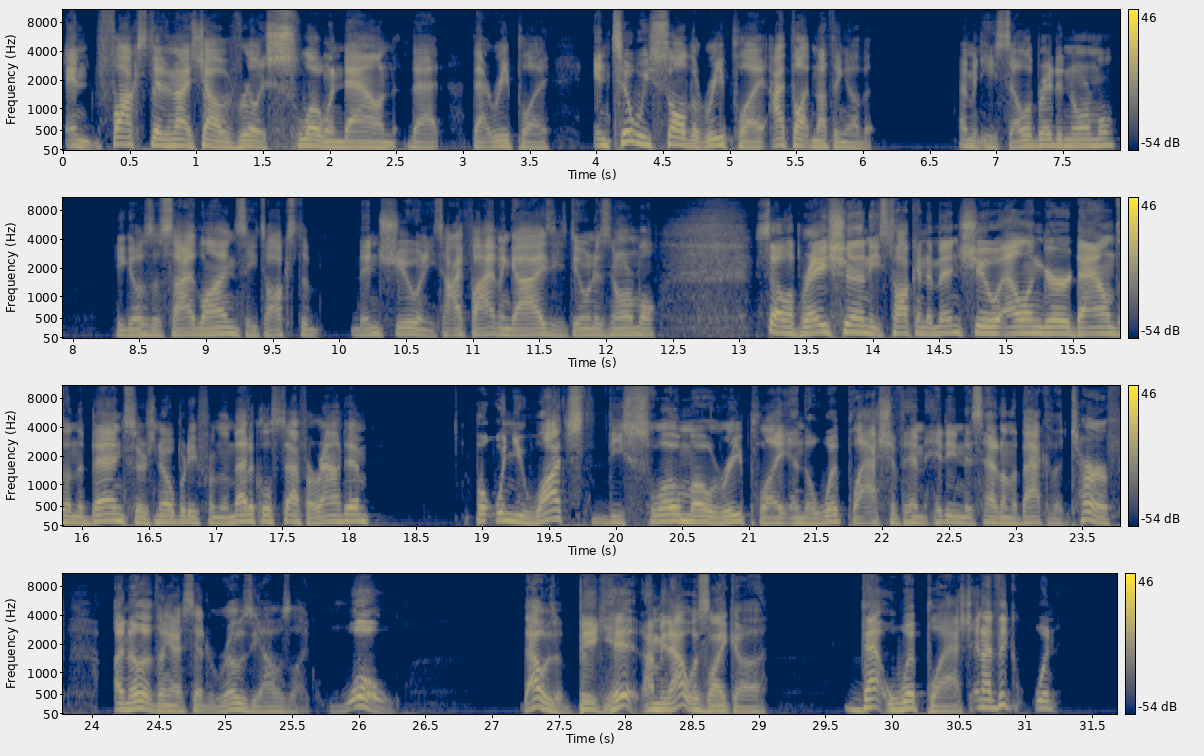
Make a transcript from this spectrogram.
and Fox did a nice job of really slowing down that that replay. Until we saw the replay, I thought nothing of it. I mean, he celebrated normal. He goes to the sidelines. He talks to Minshew and he's high fiving guys. He's doing his normal celebration. He's talking to Minshew, Ehlinger, Downs on the bench. There's nobody from the medical staff around him. But when you watch the slow mo replay and the whiplash of him hitting his head on the back of the turf, another thing I said to Rosie, I was like, whoa, that was a big hit. I mean, that was like a that whiplash. And I think when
